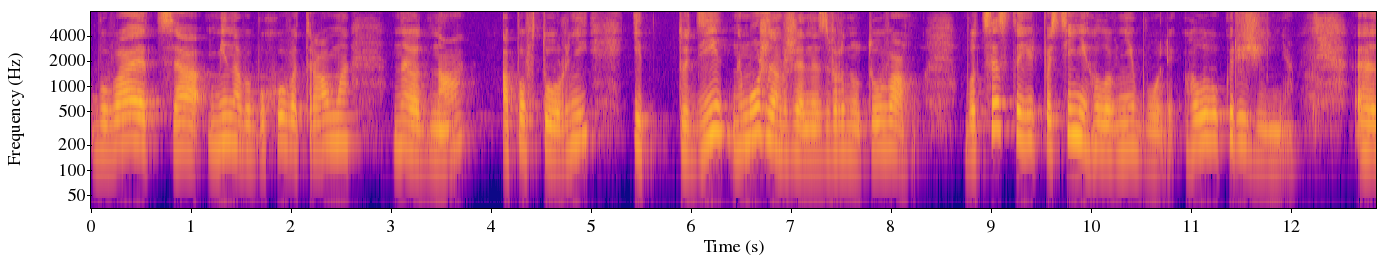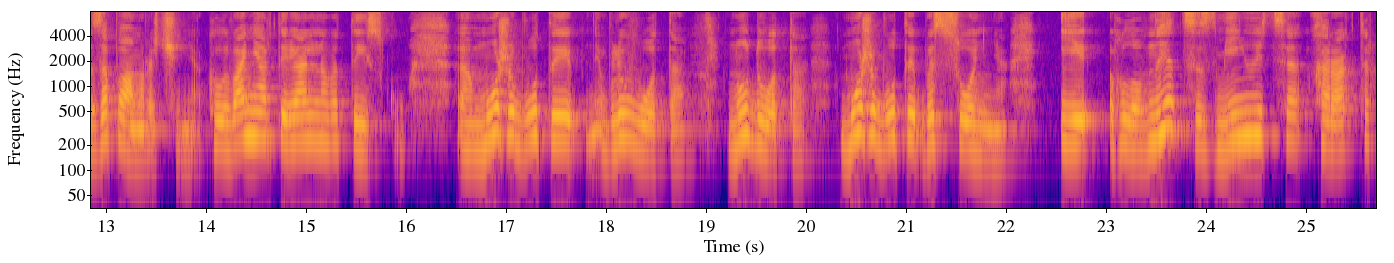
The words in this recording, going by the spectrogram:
Буває ця міна-вибухова травма не одна, а повторні. І тоді не можна вже не звернути увагу, бо це стають постійні головні болі, головокружіння, е, запаморочення, коливання артеріального тиску, е, може бути блювота, нудота, може бути безсоння. І головне, це змінюється характер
